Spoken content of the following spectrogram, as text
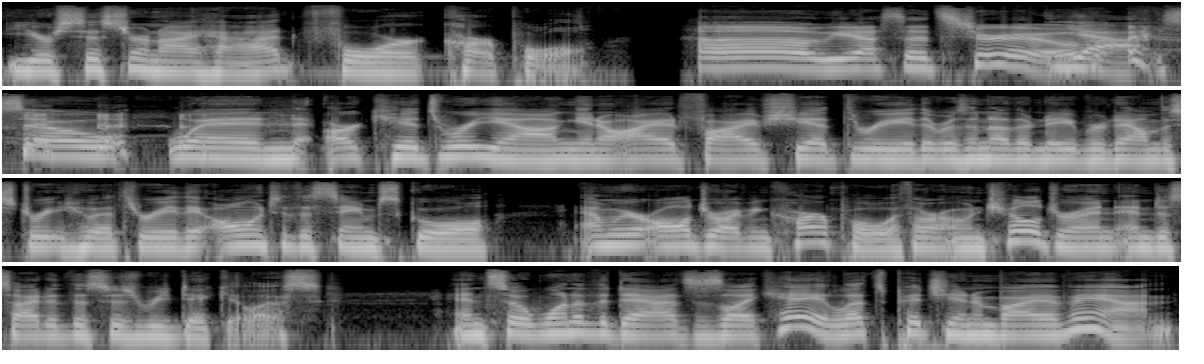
your sister and I had for carpool. Oh, yes, that's true. Yeah. So when our kids were young, you know, I had five, she had three. There was another neighbor down the street who had three. They all went to the same school, and we were all driving carpool with our own children and decided this is ridiculous. And so one of the dads is like, hey, let's pitch in and buy a van.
